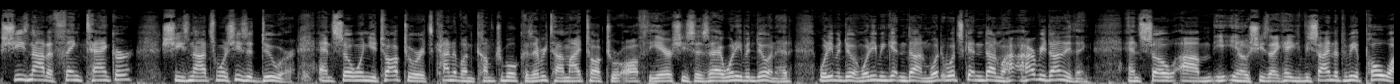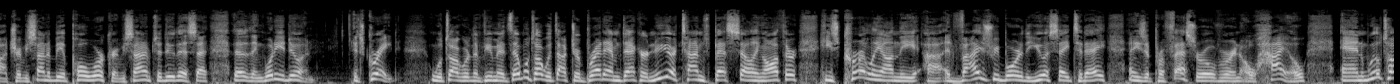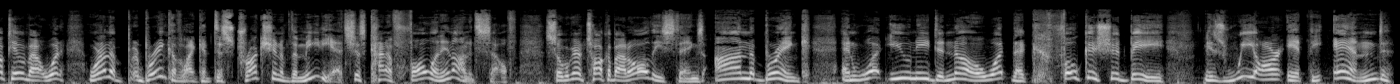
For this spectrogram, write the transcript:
She's not a think tanker. She's not well, she's a doer. And so when you talk to her, it's kind of uncomfortable because every time I talk to her off the air, she says, Hey, what have you been doing, Ed? What have you been doing? What have you been getting done? What, what's getting done? How, how, have you done anything? And so, um, you know, she's like, Hey, have you signed up to be a poll watcher? Have you signed up to be a poll worker? Have you signed up to do this, that, the other thing? What are you doing? It's great. We'll talk with in a few minutes. Then we'll talk with Dr. Brett M. Decker, New York Times best-selling author. He's currently on the uh, advisory board of the USA Today, and he's a professor over in Ohio. And we'll talk to him about what we're on the brink of, like a destruction of the media. It's just kind of fallen in on itself. So we're going to talk about all these things on the brink, and what you need to know, what the focus should be, is we are at the end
